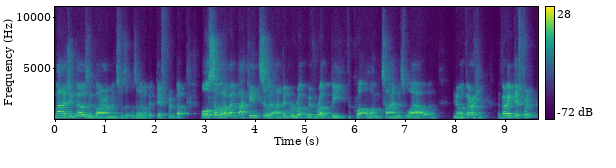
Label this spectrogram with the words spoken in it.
managing those environments was was a little bit different. But also when I went back into it, I'd been with rugby for quite a long time as well, and you know a very a very different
